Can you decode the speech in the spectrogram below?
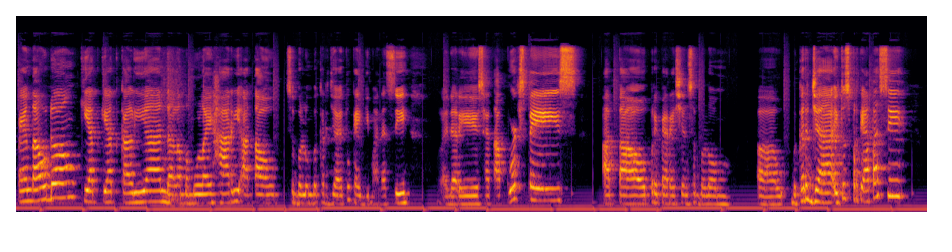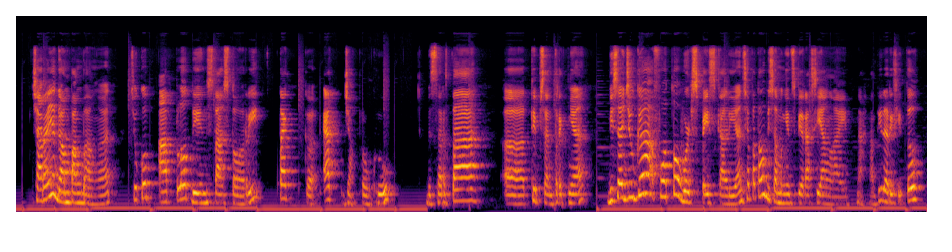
pengen tahu dong kiat-kiat kalian dalam memulai hari atau sebelum bekerja itu kayak gimana sih? Mulai dari setup workspace atau preparation sebelum uh, bekerja, itu seperti apa sih? Caranya gampang banget, cukup upload di Instastory tag ke @jakprogroup beserta uh, tips and triknya. Bisa juga foto workspace kalian, siapa tahu bisa menginspirasi yang lain. Nah, nanti dari situ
